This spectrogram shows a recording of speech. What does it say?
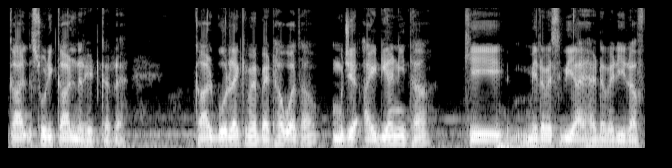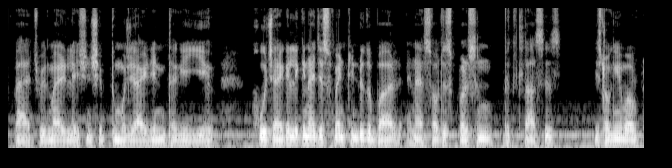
کارل اسٹوری کارل نریٹ کر رہا ہے۔ کارل بول رہا ہے کہ میں بیٹھا ہوا تھا مجھے آئیڈیا نہیں تھا کہ میرا ویسے بھی I had a very rough patch with my relationship تو مجھے آئیڈیا نہیں تھا کہ یہ ہو جائے گا، لیکن I just went into the bar and I saw this person with glasses is talking about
